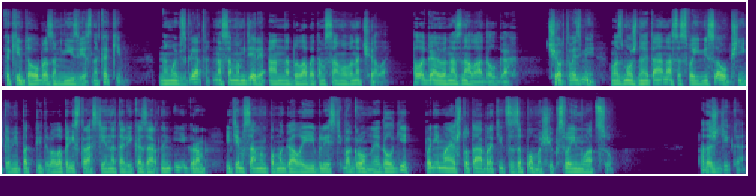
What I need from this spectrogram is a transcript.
каким-то образом неизвестно каким. На мой взгляд, на самом деле Анна была в этом с самого начала. Полагаю, она знала о долгах. Черт возьми, возможно, это она со своими сообщниками подпитывала пристрастие Натали к азартным играм и тем самым помогала ей влезть в огромные долги, понимая, что та обратится за помощью к своему отцу. Подожди-ка,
